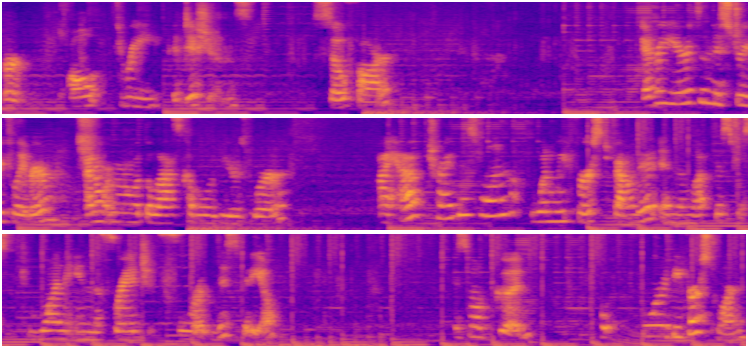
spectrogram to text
or all three editions so far. Every year it's a mystery flavor. I don't remember what the last couple of years were. I have tried this one when we first found it and then left this one in the fridge for this video. It smells good. For the first one,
